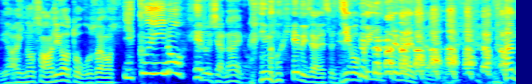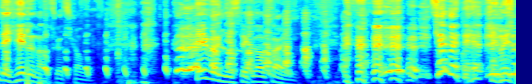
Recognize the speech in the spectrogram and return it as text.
いや伊野さんありがとうございます。イクイノヘルじゃないの？イノヘルじゃないですよ。地獄に行ってないですから。なんでヘルなんですかしかも。ヘブンにしてくださいせめてせめて。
